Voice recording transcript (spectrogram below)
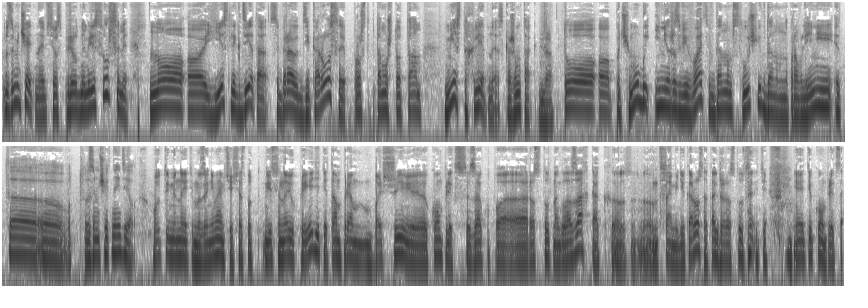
замечательное все с природными ресурсами, но э, если где-то собирают дикоросы, просто потому что там место хлебное, скажем так, да. то э, почему бы и не развивать в данном случае, в данном направлении это э, вот замечательное дело? Вот именно этим мы занимаемся. Сейчас вот, если на юг приедете, там прям большие комплексы закупа растут на глазах, как э, сами дикоросы, а также растут эти, эти комплексы.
